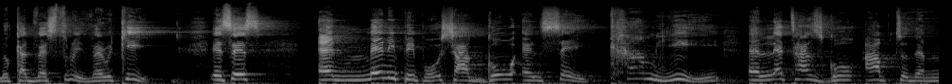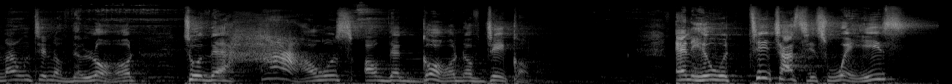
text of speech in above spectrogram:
Look at verse 3, very key. It says, And many people shall go and say, Come ye, and let us go up to the mountain of the Lord to the house of the God of Jacob. And he will teach us his ways,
